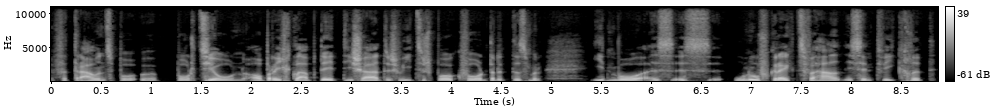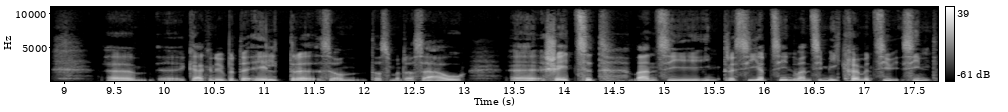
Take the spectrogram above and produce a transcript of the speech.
Vertrauensportion. Aber ich glaube, dort ist auch der Schweizer Sport gefordert, dass man irgendwo ein, ein unaufgeregtes Verhältnis entwickelt ähm, äh, gegenüber den Eltern, sondern dass man das auch äh, schätzen, wenn sie interessiert sind, wenn sie mitkommen. Sie sind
